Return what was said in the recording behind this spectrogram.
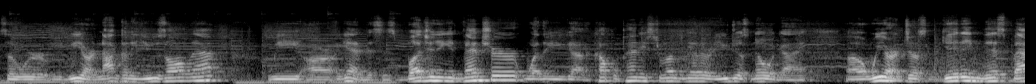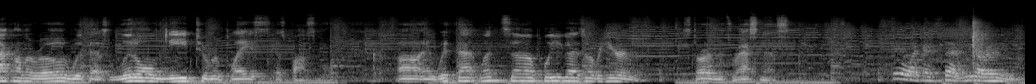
So we're we are not going to use all that. We are again. This is budgeting adventure. Whether you got a couple pennies to rub together or you just know a guy, uh, we are just getting this back on the road with as little need to replace as possible. Uh, and with that, let's uh, pull you guys over here and start on this rat's nest. Okay, like I said, we are in the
